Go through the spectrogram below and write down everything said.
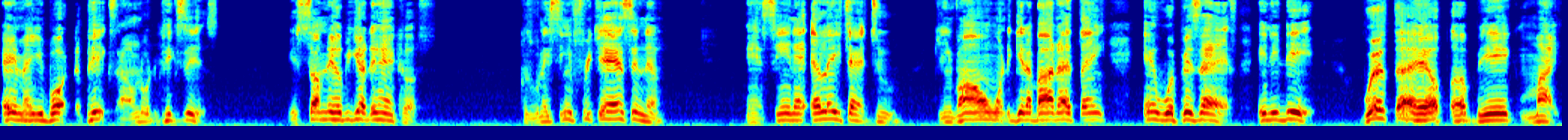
Hey man, you bought the picks. I don't know what the picks is. It's something to help you get the handcuffs. Cause when they seen freaky ass in there and seeing that LA tattoo, King Von wanted to get up that thing and whip his ass. And he did. With the help of Big Mike.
